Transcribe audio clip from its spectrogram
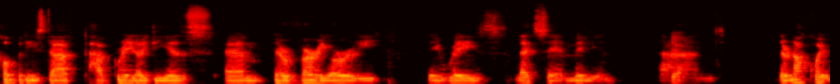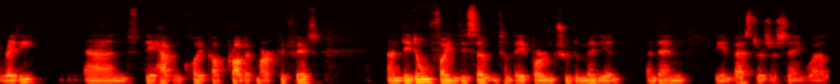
Companies that have great ideas, um, they're very early. They raise, let's say, a million, and yeah. they're not quite ready, and they haven't quite got product market fit and they don't find this out until they burn through the million. And then the investors are saying well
